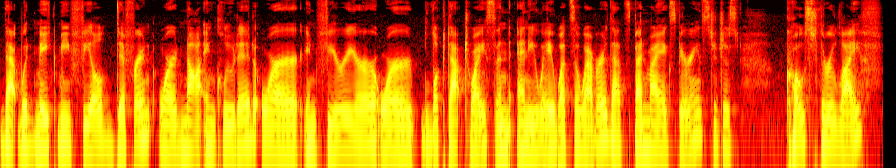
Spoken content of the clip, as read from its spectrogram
that would make me feel different or not included or inferior or looked at twice in any way whatsoever. That's been my experience to just coast through life.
